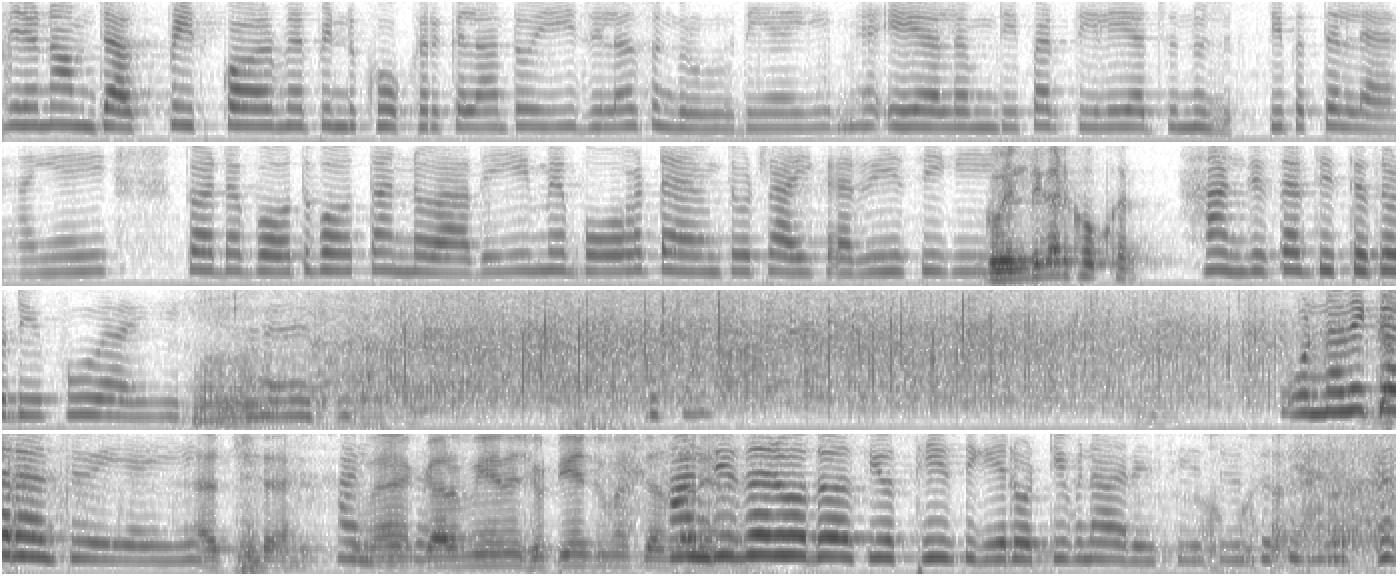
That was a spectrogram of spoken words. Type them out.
ਮੇਰਾ ਨਾਮ ਜਸਪ੍ਰੀਤ ਕੌਰ ਮੈਂ ਪਿੰਡ ਖੋਖਰ ਕਲਾਂ ਤੋਂ ਹੀ ਜ਼ਿਲ੍ਹਾ ਸੰਗਰੂਰ ਦੀ ਹਾਂ ਜੀ। ਮੈਂ ਏਐਲਐਮ ਦੀ ਭਰਤੀ ਲਈ ਅੱਜ ਨਿਯੁਕਤੀ ਪੱਤਰ ਲੈਣ ਆਈ ਹਾਂ ਜੀ। ਤੁਹਾਡਾ ਬਹੁਤ ਬਹੁਤ ਧੰਨਵਾਦ ਜੀ। ਮੈਂ ਬਹੁਤ ਟਾਈਮ ਤੋਂ ਟਰਾਈ ਕਰ ਰਹੀ ਸੀਗੀ। ਗੋਬਿੰਦਗੜ੍ਹ ਖੋਖਰ? ਹਾਂਜੀ ਸਰ ਜਿੱਥੇ ਤੁਹਾਡੀ ਭੂਆ ਆਏਗੀ ਉਹਨਾਂ ਦੇ ਘਰਾਂ ਚ ਹੈ ਜੀ ਅੱਛਾ। ਹਾਂਜੀ ਮੈਂ ਸਰ। ਗਰਮੀਆਂ ਦੀਆਂ ਛੁੱਟੀਆਂ 'ਚ ਮੈਂ ਜਾਂਦਾ ਹਾਂਜੀ ਰਿਹਾ। ਸਰ ਉਦੋਂ ਅਸੀਂ ਉੱਥੇ ਹੀ ਸੀਗੇ ਰੋਟੀ ਬਣਾ ਰਹੇ ਸੀ। ਤੁਸੀਂ ਆਏ ਸਰ।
